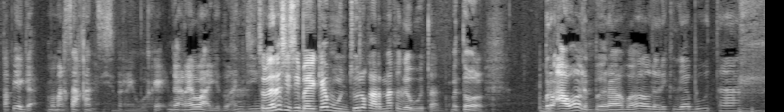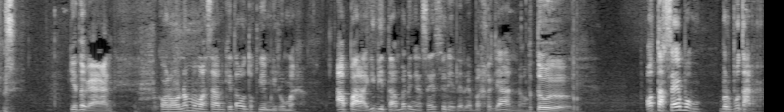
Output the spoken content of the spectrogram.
tapi agak memaksakan sih sebenarnya gue kayak nggak rela gitu anjing. Sebenarnya sisi baiknya muncul karena kegabutan betul. Berawal berawal dari kegabutan. gitu kan. Corona memaksakan kita untuk diam di rumah. Apalagi ditambah dengan saya sudah tidak ada pekerjaan dong. Betul Otak saya mau berputar.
